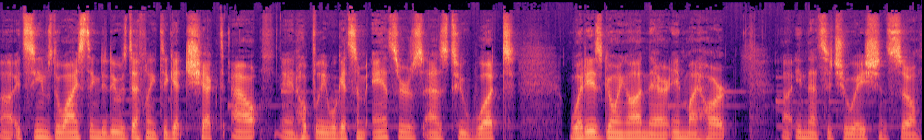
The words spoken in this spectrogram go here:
uh, it seems the wise thing to do is definitely to get checked out, and hopefully, we'll get some answers as to what what is going on there in my heart uh, in that situation. So,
